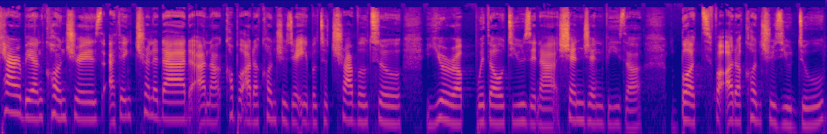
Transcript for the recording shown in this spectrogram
Caribbean countries. I think Trinidad and a couple other countries you're able to travel to Europe without using a Schengen visa, but for other countries you do.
